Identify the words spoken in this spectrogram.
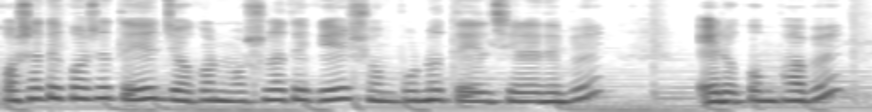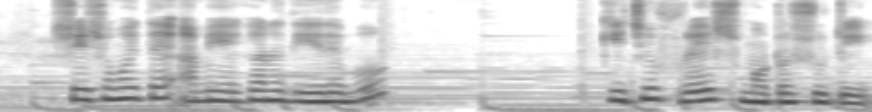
কষাতে কষাতে যখন মশলা থেকে সম্পূর্ণ তেল ছেড়ে দেবে এরকমভাবে সেই সময়তে আমি এখানে দিয়ে দেব কিছু ফ্রেশ মটরশুঁটি।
